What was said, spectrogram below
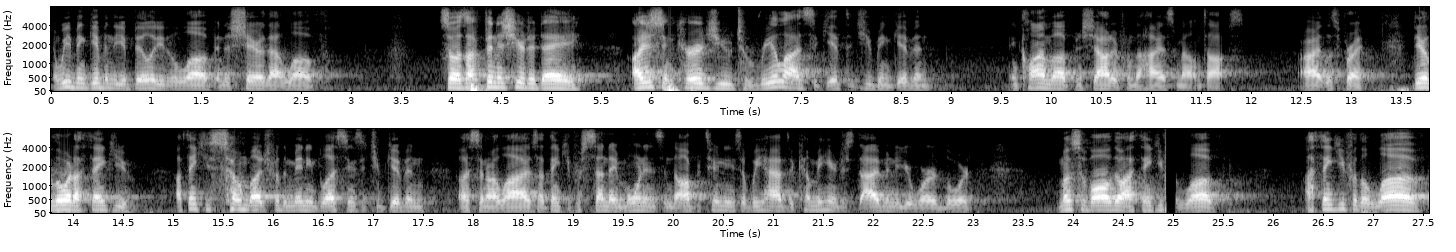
And we've been given the ability to love and to share that love. So as I finish here today, I just encourage you to realize the gift that you've been given and climb up and shout it from the highest mountaintops. All right, let's pray. Dear Lord, I thank you. I thank you so much for the many blessings that you've given us in our lives. I thank you for Sunday mornings and the opportunities that we have to come in here and just dive into your word, Lord. Most of all, though, I thank you for love. I thank you for the love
